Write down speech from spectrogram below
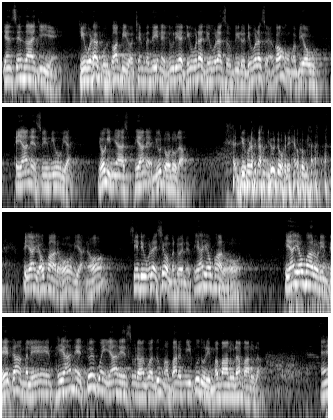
ပြန်စဉ်းစားကြည့်ရင်ဒေဝရတ်ကိုသွားပြီးတော့ထင်မသေးနဲ့လူတွေကဒေဝရတ်ဒေဝရတ်ဆိုပြီးတော့ဒေဝရတ်ဆိုရင်အကောင်းကိုမပြောဘူးဖះနဲ့ဆွေမျိုးဗျယောဂီများဖះနဲ့အမျိုးတော်လို့လားဒေဝရတ်ကမျိုးတော်တယ်ဟုတ်လားဖះရောက်ဖတော့ဗျနော် ရှင်ဒေဝရတ်လျှော့မတွဲနဲ့ဖះရောက်ဖတော့ဖះရောက်ဖတော့ရင်ဘယ်ကမလဲဖះနဲ့တွေ့ခွင့်ရတယ်ဆိုတာကသူ့မှာပါရမီကုသိုလ်တွေမပါလို့လားပါလို့လားအဲ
